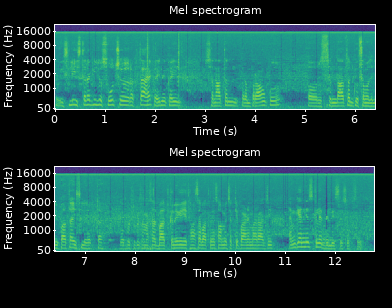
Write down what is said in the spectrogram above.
तो इसलिए इस तरह की जो सोच रखता है कहीं ना कहीं सनातन परंपराओं को और सनातन को समझ नहीं पाता इसलिए रखता है। बहुत बहुत शुक्रिया हमारे साथ बात करने के लिए। था हमारे साथ बात करें स्वामी चक्के पाड़े महाराज जी एम के न्यूज़ के लिए दिल्ली से शुभ से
